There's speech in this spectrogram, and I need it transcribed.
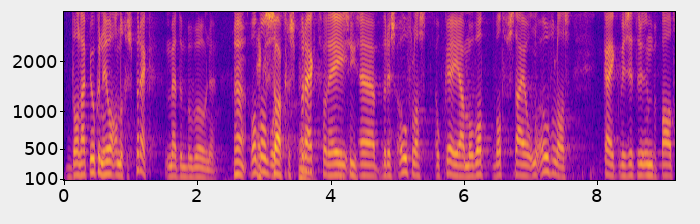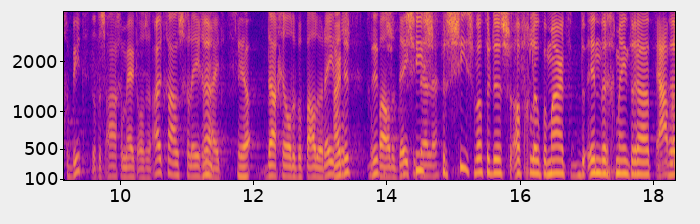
dan heb je ook een heel ander gesprek met een bewoner. Ja. Want dan Exact, wordt gesprek van, hé, hey, eh, er is overlast. Oké, ja, maar wat, wat versta je onder overlast? Kijk, we zitten in een bepaald gebied. Dat is aangemerkt als een uitgaansgelegenheid. Ja. Daar gelden bepaalde regels, Maar dit, dit bepaalde is precies, decibellen. precies wat er dus afgelopen maart in de gemeenteraad Ja, eh, dan-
